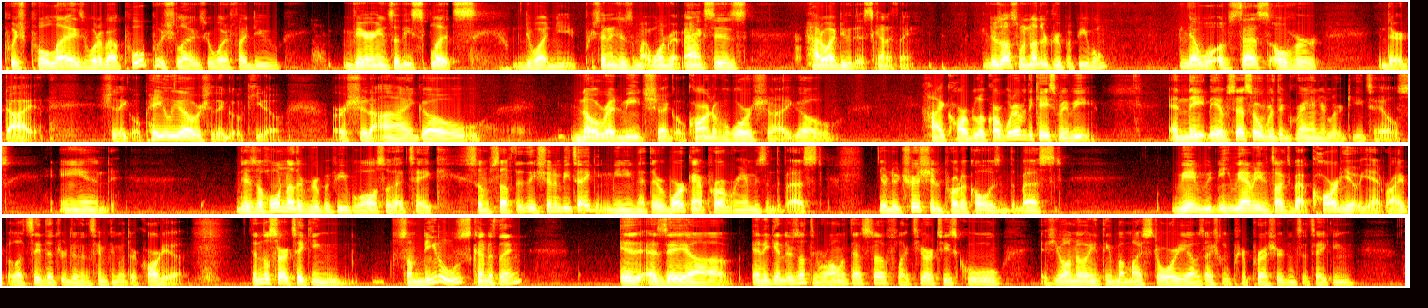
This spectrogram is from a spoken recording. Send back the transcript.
push pull legs? What about pull push legs? Or what if I do variants of these splits? Do I need percentages of my one rep maxes? How do I do this kind of thing? There's also another group of people that will obsess over their diet. Should they go paleo or should they go keto? Or should I go no red meat? Should I go carnivore? Should I go high carb, low carb? Whatever the case may be. And they, they obsess over the granular details. And there's a whole nother group of people also that take some stuff that they shouldn't be taking, meaning that their workout program isn't the best, their nutrition protocol isn't the best, we, we haven't even talked about cardio yet, right? But let's say that they're doing the same thing with their cardio. Then they'll start taking some needles, kind of thing, as a. Uh, and again, there's nothing wrong with that stuff. Like TRT is cool. If you all know anything about my story, I was actually peer pressured into taking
